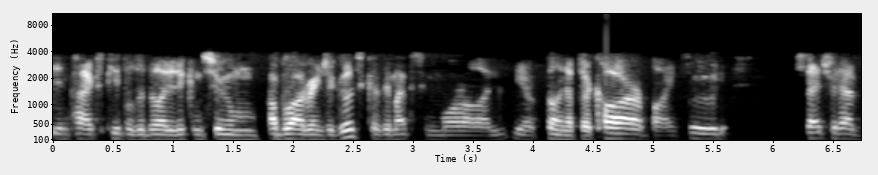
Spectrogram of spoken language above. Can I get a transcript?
impacts people's ability to consume a broad range of goods because they might spend more on you know filling up their car, buying food. So that should have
